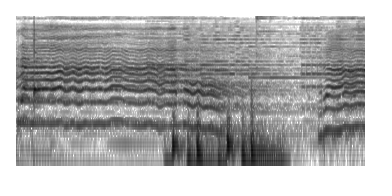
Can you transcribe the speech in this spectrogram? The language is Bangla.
রাম রাম।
